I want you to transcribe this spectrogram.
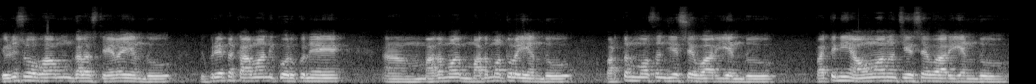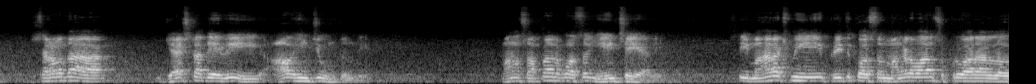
చెడు స్వభావం గల స్త్రీల ఎందు విపరీత కామాన్ని కోరుకునే మదమ మదమతుల ఎందు భర్తను మోసం చేసేవారి ఎందు పతిని అవమానం చేసేవారి ఎందు సర్వదా జ్యేష్ఠాదేవి ఆవహించి ఉంటుంది. మనం సంపాదన కోసం ఏం చేయాలి? శ్రీ మహాలక్ష్మి ప్రీతి కోసం మంగళవారం శుక్రవారాల్లో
